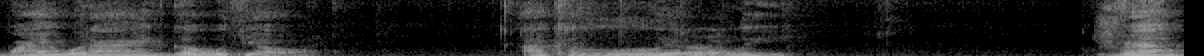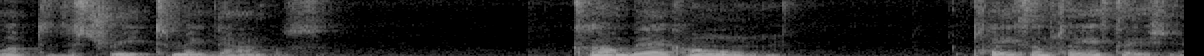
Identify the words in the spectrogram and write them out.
Why would I go with y'all? I could literally drive up to the street to McDonald's, come back home, play some PlayStation,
